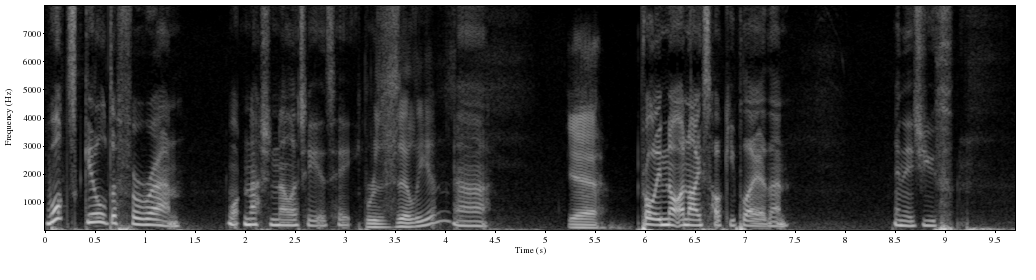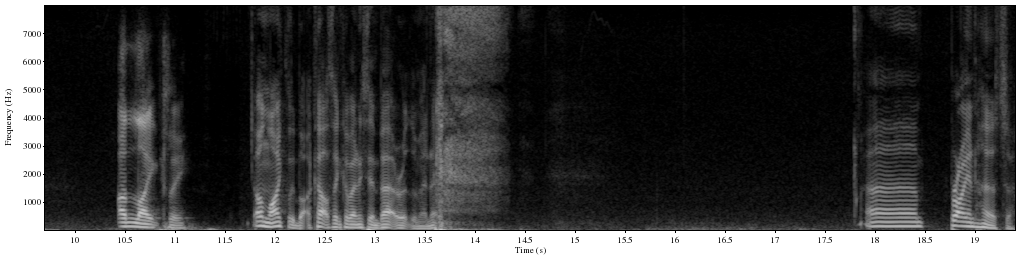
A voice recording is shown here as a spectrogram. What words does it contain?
What's Gil de Ferran? What nationality is he? Brazilian. Ah, Yeah. probably not an ice hockey player then. In his youth. Unlikely. Unlikely, but I can't think of anything better at the minute. um, Bryan Herta.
